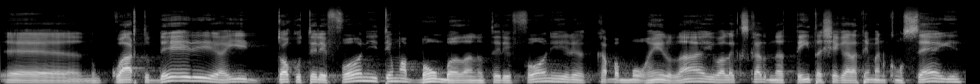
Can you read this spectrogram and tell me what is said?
é, no quarto dele, aí toca o telefone e tem uma bomba lá no telefone, ele acaba morrendo lá e o Alex Cardona tenta chegar a tempo, mas não consegue.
